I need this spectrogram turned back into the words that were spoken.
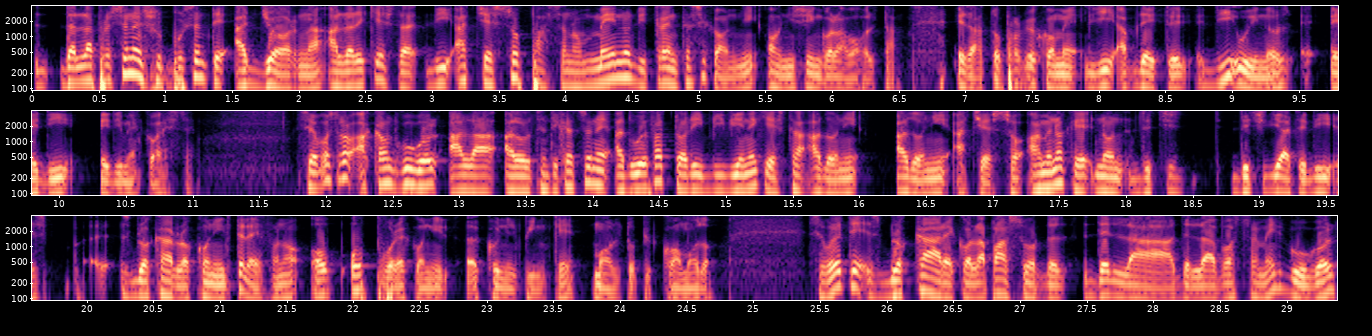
Dalla pressione sul pulsante aggiorna alla richiesta di accesso passano meno di 30 secondi ogni singola volta. Esatto, proprio come gli update di Windows e di, e di macOS. Se il vostro account Google ha la, all'autenticazione a due fattori vi viene chiesta ad ogni, ad ogni accesso, a meno che non dec- decidiate di sbloccarlo con il telefono oppure con il, con il PIN, che è molto più comodo. Se volete sbloccare con la password della, della vostra mail Google,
